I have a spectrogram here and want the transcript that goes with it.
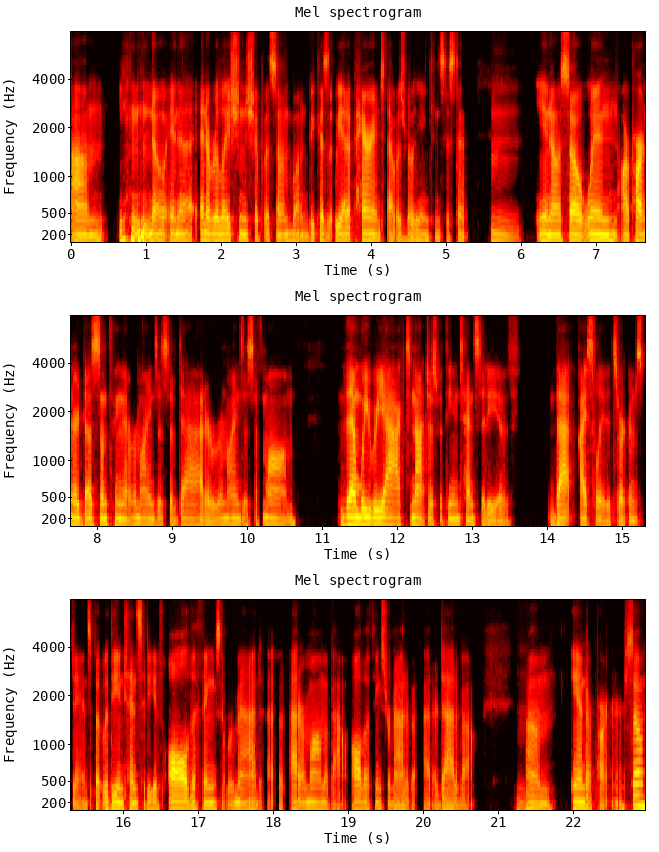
um you know in a in a relationship with someone because we had a parent that was really inconsistent Hmm. you know so when our partner does something that reminds us of dad or reminds us of mom then we react not just with the intensity of that isolated circumstance but with the intensity of all the things that we're mad at, our mom about all the things we're mad about, at our dad about Hmm. um, and our partner so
